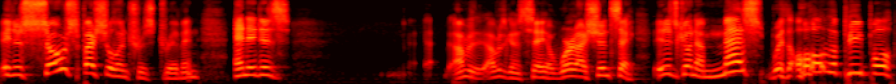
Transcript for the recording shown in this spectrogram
It is so special interest driven. And it is, I was, I was going to say a word I shouldn't say. It is going to mess with all the people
